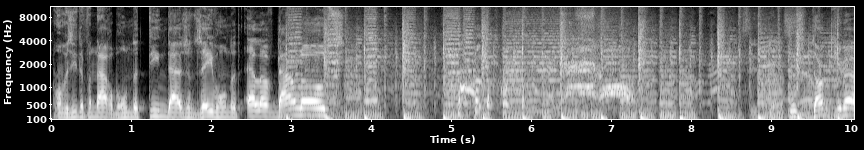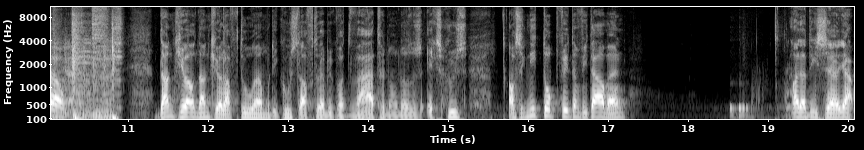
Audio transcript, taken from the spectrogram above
Want we zitten vandaag op 110.711 downloads. Dus dankjewel. Dankjewel, dankjewel. Af en toe uh, moet ik hoesten, af en toe heb ik wat water nodig. Dus excuus als ik niet topfit en vitaal ben. Maar dat is uh, ja,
